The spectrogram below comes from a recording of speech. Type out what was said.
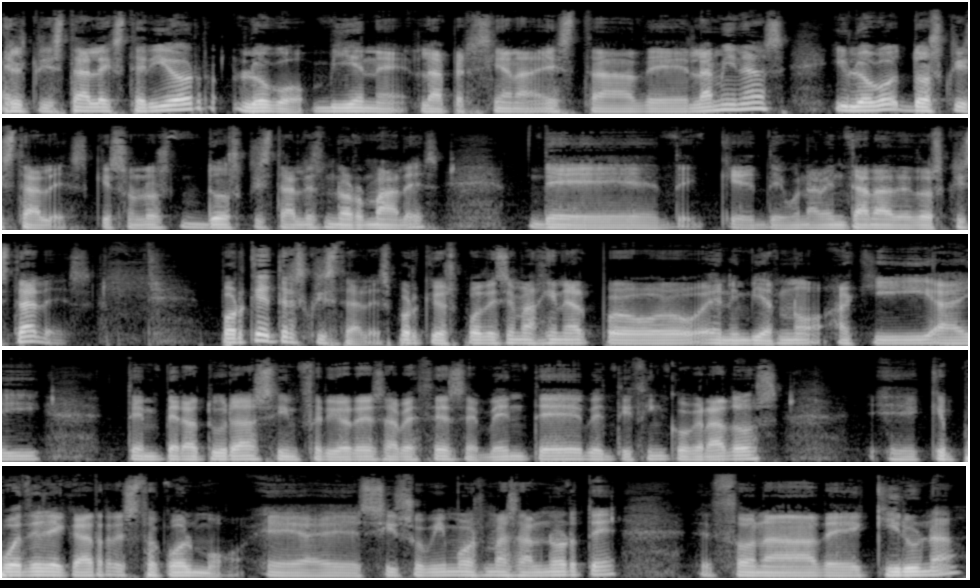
El cristal exterior, luego viene la persiana esta de láminas y luego dos cristales, que son los dos cristales normales de, de, que- una ventana de dos cristales. ¿Por qué tres cristales? Porque os podéis imaginar por, en invierno aquí hay temperaturas inferiores a veces de 20, 25 grados eh, que puede llegar Estocolmo. Eh, eh, si subimos más al norte, zona de Kiruna,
